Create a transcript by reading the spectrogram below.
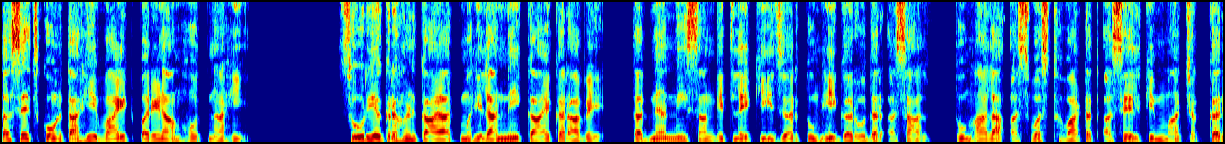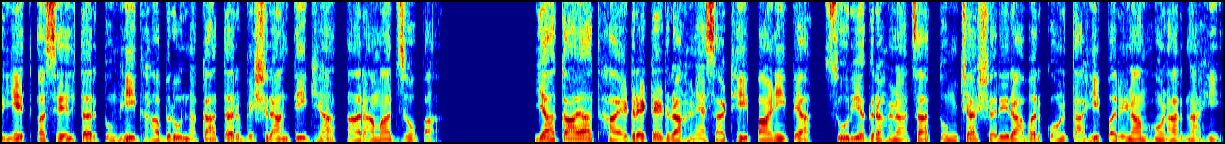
तसेच कोणताही वाईट परिणाम होत नाही. सूर्यग्रहण काळात महिलांनी काय करावे? तज्ज्ञांनी सांगितले की जर तुम्ही गरोदर असाल तुम्हाला अस्वस्थ वाटत असेल किंवा चक्कर येत असेल तर तुम्ही घाबरू नका तर विश्रांती घ्या आरामात झोपा. या काळात हायड्रेटेड राहण्यासाठी पाणी प्या सूर्यग्रहणाचा तुमच्या शरीरावर कोणताही परिणाम होणार नाही.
